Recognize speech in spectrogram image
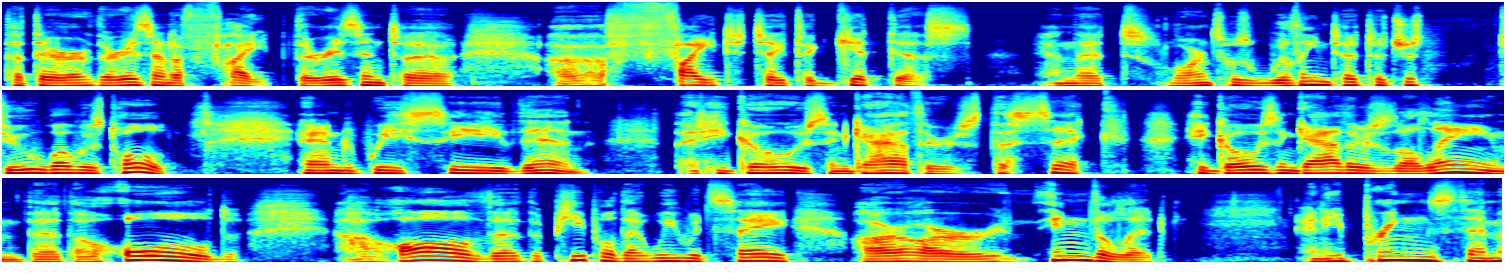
that there there isn't a fight, there isn't a, a fight to, to get this, and that Lawrence was willing to, to just do what was told. And we see then that he goes and gathers the sick. He goes and gathers the lame, the, the old, uh, all the, the people that we would say are, are invalid. And he brings them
